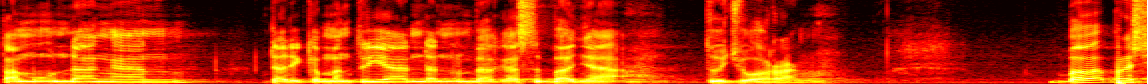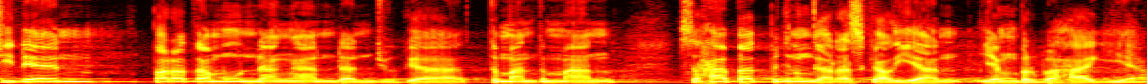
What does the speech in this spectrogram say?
tamu undangan dari kementerian dan lembaga sebanyak tujuh orang. Bapak Presiden, para tamu undangan dan juga teman-teman sahabat penyelenggara sekalian yang berbahagia.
